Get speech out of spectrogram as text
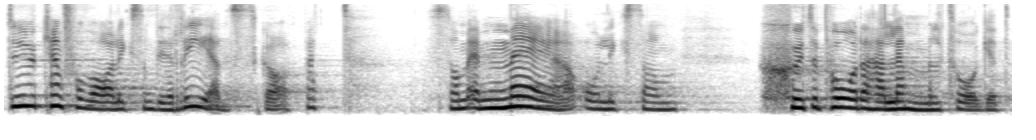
Du kan få vara liksom det redskapet som är med och liksom skjuter på det här lämmeltåget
